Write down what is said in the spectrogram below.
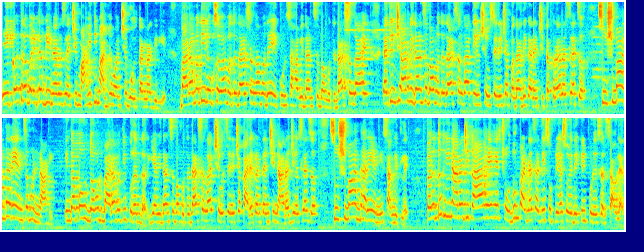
एकत्र बैठक घेणार असल्याची माहिती माध्यमांशी बोलताना दिली आहे. बारामती लोकसभा मतदारसंघामध्ये एकूण सहा विधानसभा मतदारसंघ आहेत. त्यातील चार विधानसभा मतदारसंघातील शिवसेनेच्या पदाधिकाऱ्यांची तक्रार असल्याचं सुषमा अंधारे यांचं म्हणणं आहे. इंदापूर दौंड बारामती पुरंदर या विधानसभा मतदारसंघात शिवसेनेच्या कार्यकर्त्यांची नाराजी असल्याचं सुषमा अंधारे यांनी सांगितलंय. परंतु ही नाराजी काय आहे हे शोधून काढण्यासाठी सुप्रिया सुळे देखील पुढे सरसावल्यात.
